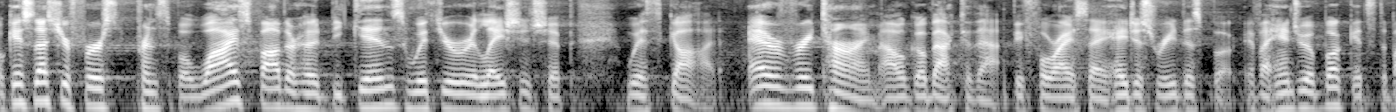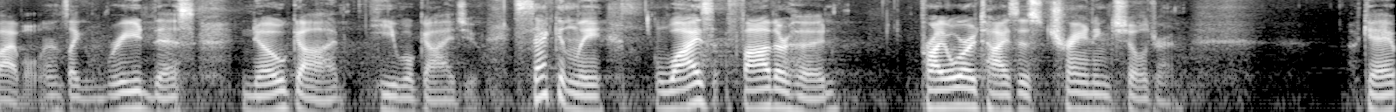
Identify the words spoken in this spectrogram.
Okay, so that's your first principle. Wise fatherhood begins with your relationship with God. Every time I will go back to that before I say, hey, just read this book. If I hand you a book, it's the Bible. And it's like, read this, know God, He will guide you. Secondly, wise fatherhood prioritizes training children. Okay,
